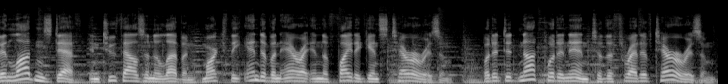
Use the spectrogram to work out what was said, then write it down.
Bin Laden's death in 2011 marked the end of an era in the fight against terrorism, but it did not put an end to the threat of terrorism.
